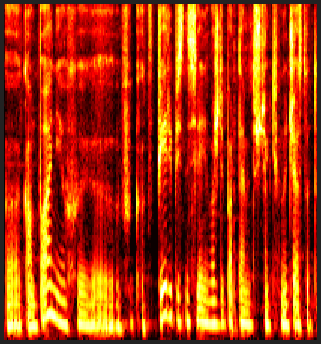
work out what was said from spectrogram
э, кампаниях, и, э, как в перепись населения ваш департамент очень активно участвует.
